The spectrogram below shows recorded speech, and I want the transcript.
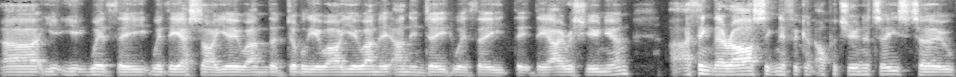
uh, you, you, with the with the SRU and the WRU and and indeed with the, the, the Irish Union. I think there are significant opportunities to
